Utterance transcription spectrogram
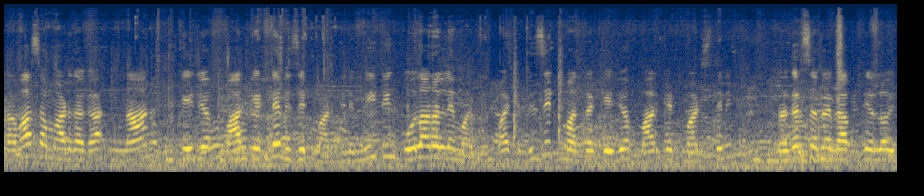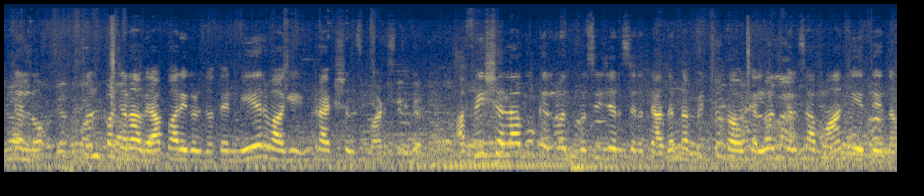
ಪ್ರವಾಸ ಮಾಡಿದಾಗ ನಾನು ಕೆ ಜಿ ಎಫ್ ಮಾರ್ಕೆಟ್ನೇ ವಿಸಿಟ್ ಮಾಡ್ತೀನಿ. ಮೀಟಿಂಗ್ ಕೋಲಾರಲ್ಲೇ ಮಾಡ್ತೀನಿ. ಬಟ್ ವಿಸಿಟ್ ಮಾತ್ರ ಕೆ ಜಿ ಎಫ್ ಮಾರ್ಕೆಟ್ ಮಾಡಿಸ್ತೀನಿ. ನಗರಸಭೆ ವ್ಯಾಪ್ತಿಯಲ್ಲೋ ಇನ್ನೆಲ್ಲೋ ಸ್ವಲ್ಪ ಜನ ವ್ಯಾಪಾರಿಗಳ ಜೊತೆ ನೇರವಾಗಿ ಇಂಟ್ರಾಕ್ಷನ್ಸ್ ಮಾಡಿಸ್ತೀನಿ. ಅಫಿಷಿಯಲ್ ಆಗೂ ಕೆಲವೊಂದು ಪ್ರೊಸೀಜರ್ಸ್ ಇರುತ್ತೆ. ಅದನ್ನ ಬಿಟ್ಟು ನಾವು ಕೆಲವೊಂದು ಕೆಲಸ ಮಾನ್ಯತೆಯಿಂದ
